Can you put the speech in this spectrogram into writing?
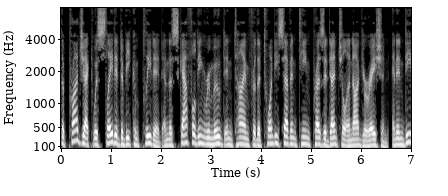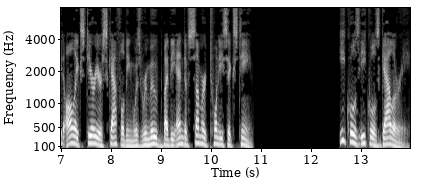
The project was slated to be completed and the scaffolding removed in time for the 2017 presidential inauguration, and indeed all exterior scaffolding was removed by the end of summer 2016. Gallery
